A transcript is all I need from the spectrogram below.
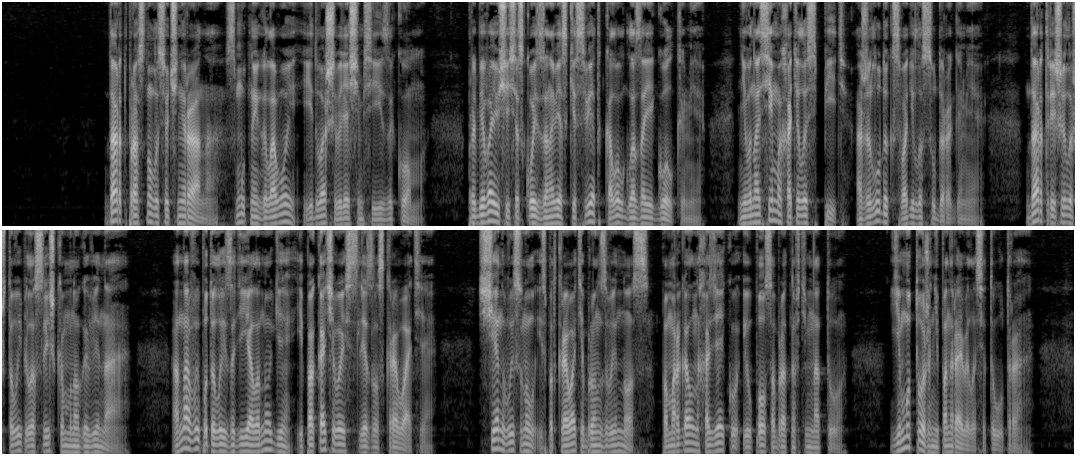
Дарт проснулась очень рано, с мутной головой и едва шевелящимся языком. Пробивающийся сквозь занавески свет колол глаза иголками. Невыносимо хотелось пить, а желудок сводило судорогами. Дарт решила, что выпила слишком много вина. Она выпутала из одеяла ноги и, покачиваясь, слезла с кровати. Щен высунул из-под кровати бронзовый нос, поморгал на хозяйку и уполз обратно в темноту. Ему тоже не понравилось это утро.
